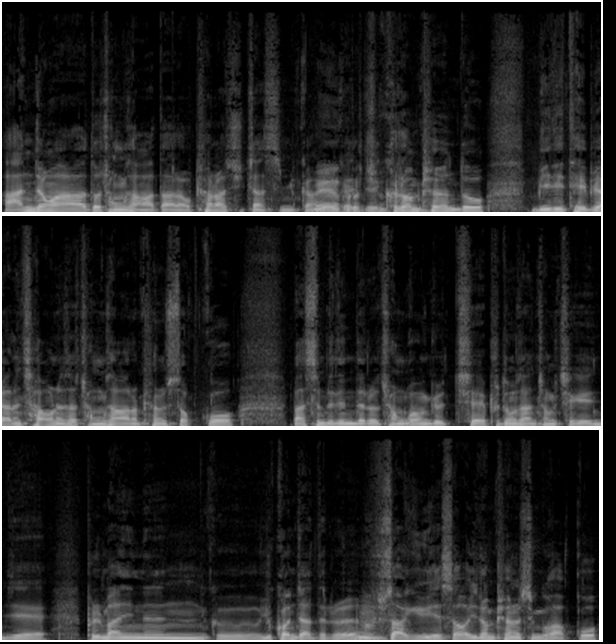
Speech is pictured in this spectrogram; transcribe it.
안정화도 정상화다라고 표현할 수 있지 않습니까? 네, 그러니까 그렇죠. 그런 표현도 미리 대비하는 차원에서 정상화라는 표현을 썼고 말씀드린 대로 정권 교체 부동산 정책에 이제 불만 있는 그 유권자들을 음. 흡수하기 위해서 이런 표현을 쓴 것 같고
